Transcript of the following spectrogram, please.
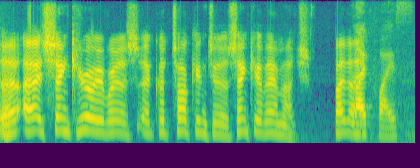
Uh, I thank you. It was uh, good talking to you. Thank you very much. Bye-bye. Likewise.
